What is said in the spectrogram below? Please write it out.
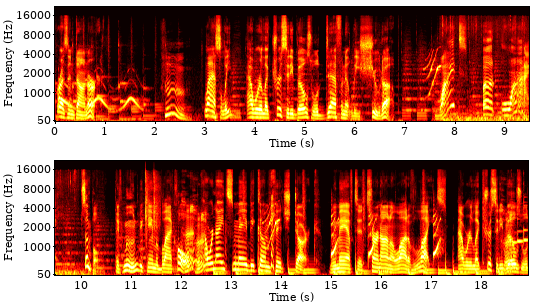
present on Earth. Lastly, our electricity bills will definitely shoot up. What? But why? Simple. If moon became a black hole, our nights may become pitch dark. We may have to turn on a lot of lights. Our electricity bills will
